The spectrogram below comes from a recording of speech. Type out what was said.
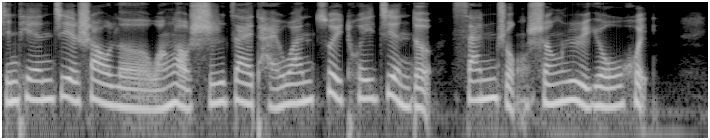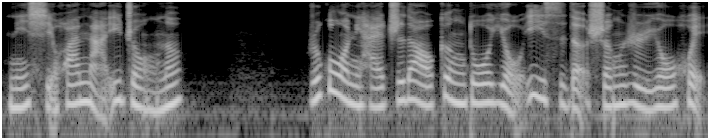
今天介绍了王老师在台湾最推荐的三种生日优惠，你喜欢哪一种呢？如果你还知道更多有意思的生日优惠，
